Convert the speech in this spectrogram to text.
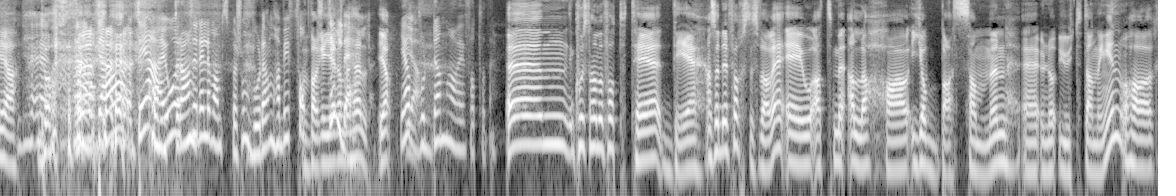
Ja. Det er, det er jo et relevant spørsmål. Hvordan har vi fått til det? hell. Ja. Ja, Ja. hvordan har vi fått til det? Um, hvordan har vi fått til det? Altså Det første svaret er jo at vi alle har jobba sammen uh, under utdanningen og har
